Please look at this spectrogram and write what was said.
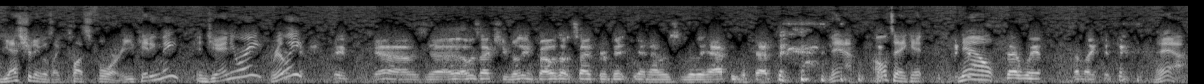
yesterday was like plus four. Are you kidding me? In January? Really? yeah, I was. Uh, I was actually really. I was outside for a bit, and I was really happy with that. Yeah, I'll take it. Now, that way, I liked it. yeah.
